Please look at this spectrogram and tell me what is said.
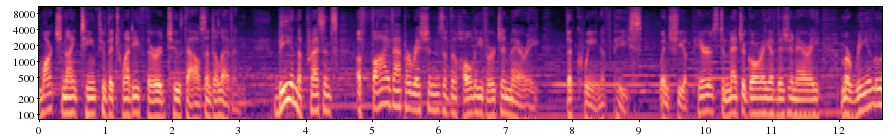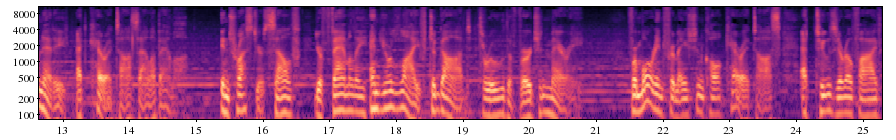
March 19th through the 23rd, 2011. Be in the presence of five apparitions of the Holy Virgin Mary, the Queen of Peace, when she appears to Medjugorje visionary Maria Lunetti at Caritas, Alabama. Entrust yourself, your family, and your life to God through the Virgin Mary. For more information, call Caritas at 205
